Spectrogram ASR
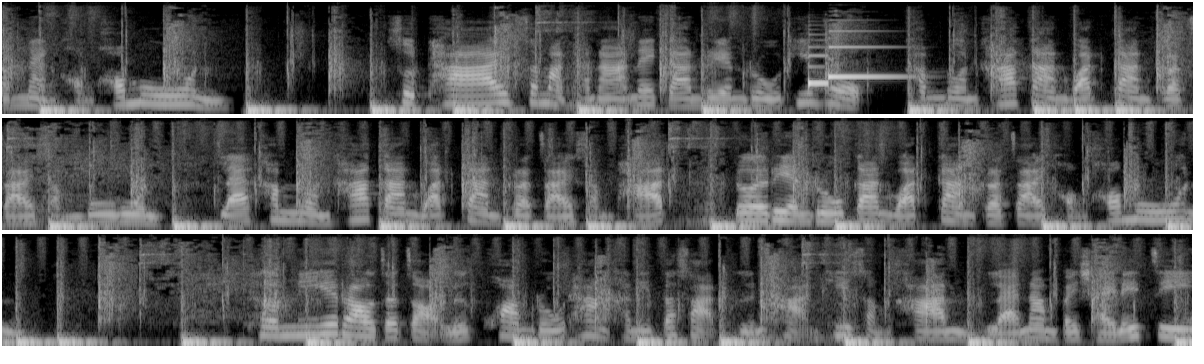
ตำแหน่งของข้อมูล สุดท้าย สมรรถนะในการเรียนรู้ที่ 6คำนวณค่าการวัดการกระจายสมบูรณ์ และคำนวณค่าการวัดการกระจายสัมพัทธ์ โดยเรียนรู้การวัดการกระจายของข้อมูล เทอมนี้เราจะเจาะลึกความรู้ทางคณิตศาสตร์พื้นฐานที่สำคัญ และนำไปใช้ได้จริง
